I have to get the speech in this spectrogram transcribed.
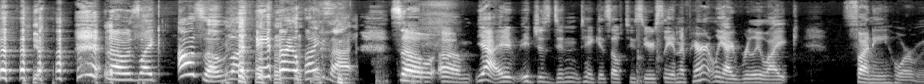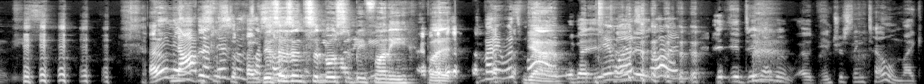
Yeah. and I was like, awesome. Like I like that. So um yeah, it, it just didn't take itself too seriously. And apparently I really like funny horror movies. I don't know. Not if this that was this was supposed. this isn't to be supposed to be funny, but but it was fun. Yeah. but it, It was kinda- fun. It, it did have a- an interesting tone. Like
